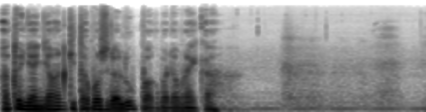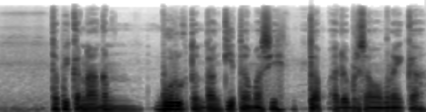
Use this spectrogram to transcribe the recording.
Atau jangan-jangan kita pun sudah lupa kepada mereka. Tapi kenangan buruk tentang kita masih tetap ada bersama mereka.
